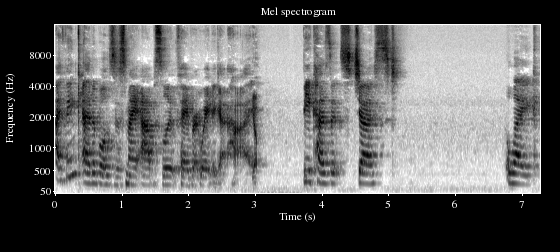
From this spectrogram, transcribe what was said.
I think edibles is my absolute favorite way to get high. Yep. Because it's just like.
